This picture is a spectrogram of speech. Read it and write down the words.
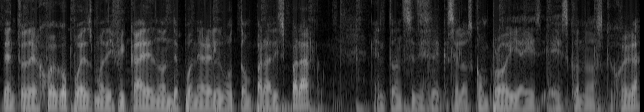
Dentro del juego puedes modificar en dónde poner el botón para disparar. Entonces dice que se los compró y ahí es- con los que juega.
